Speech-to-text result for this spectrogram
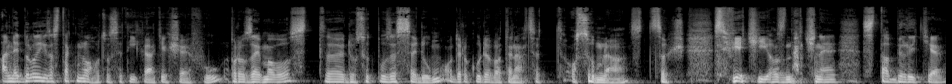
a nebylo jich zase tak mnoho, co se týká těch šéfů. Pro zajímavost eh, dosud pouze sedm od roku 1918, což svědčí o značné stabilitě.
